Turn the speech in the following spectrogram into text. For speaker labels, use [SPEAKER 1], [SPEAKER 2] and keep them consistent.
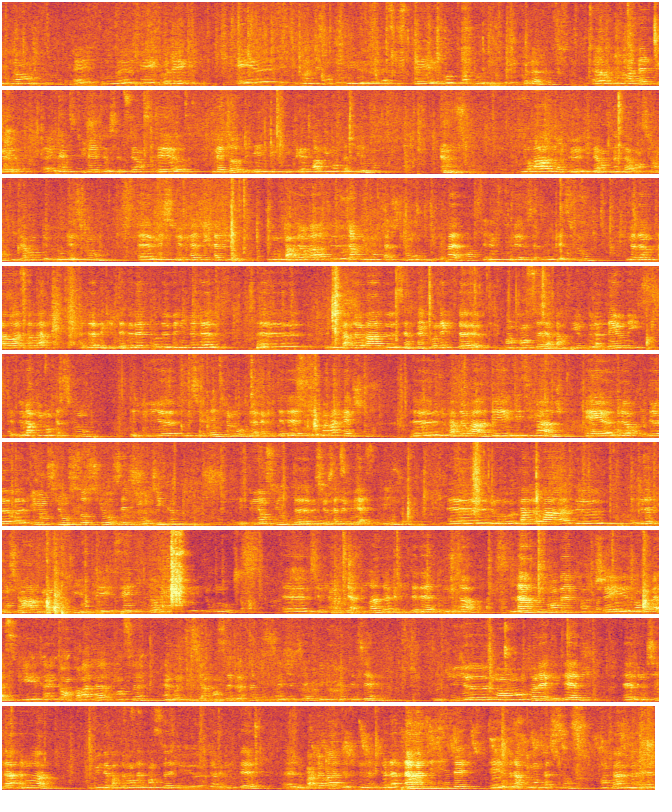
[SPEAKER 1] vivement euh, tous euh, mes collègues et euh, les étudiants qui sont venus assister au travaux de ce colloque. Alors, je vous rappelle que l'intitulé de cette séance est Méthode et technique argumentative. Il y aura donc différentes interventions, différentes communications. Monsieur Haji Khalid nous parlera de l'argumentation du prêtre, c'est l'intitulé de sa communication. Madame Kawa Sabah de la faculté de lettres de Beni euh, nous parlera de certains connecteurs en français à partir de la théorie de l'argumentation. Et puis euh, M. Entremo de la faculté de lettres de Marrakech euh, nous parlera des, images et euh, de leur, leur dimension socio-sémiotique. Et puis ensuite, M. Sadefi Astine nous parlera de de la dimension argumentative des éditoriaux des journaux, euh, M. Hamouti Abdullah de la faculté de Juda, l'art de convaincre chez Jean Jaurès, qui est un grand orateur français, un politicien français de la fin du XIXe siècle, début du XXe siècle, et puis euh, mon collègue et ami euh, Benousila Anouar, du département des Français du, euh, de la faculté, euh, nous parlera de, la narrativité et de l'argumentation Enfin,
